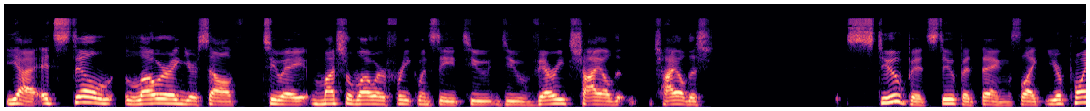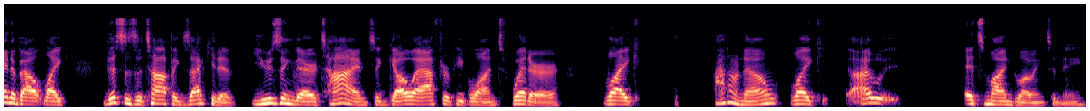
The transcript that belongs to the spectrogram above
yeah it's still lowering yourself to a much lower frequency to do very child childish stupid stupid things like your point about like this is a top executive using their time to go after people on twitter like i don't know like i w- it's mind-blowing to me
